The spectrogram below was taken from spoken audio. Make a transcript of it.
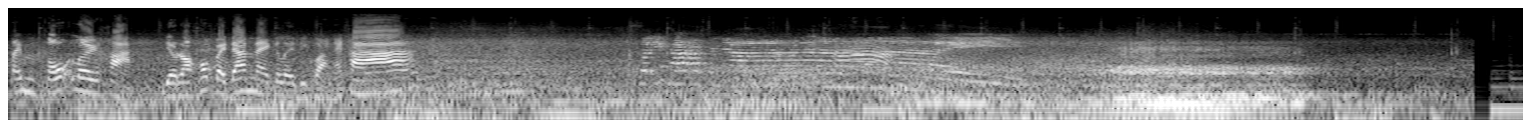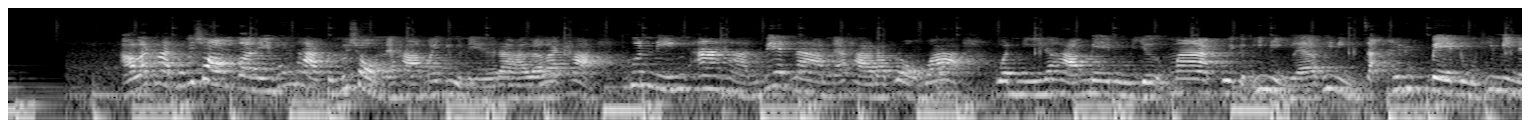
เต็มโต๊ะเลยค่ะ เดี๋ยวเราเข้าไปด้านในกันเลยดีกว่านะคะ สวัสดีค่ะปัญญาสวัสดีค่า ผู้ชมตอนนี้พุ่งพาคุณผู้ชมนะคะ มาอยู่ในร้านแล้วล่ะค่ะ คุณนิ้งอาหารเวียดนามนะคะ รับรองว่าวันนี้นะคะ เมนูเยอะมากคุยกับพี่หนิงแล้วพี่หนิงจัดให้ทุกเมนูที่มีใน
